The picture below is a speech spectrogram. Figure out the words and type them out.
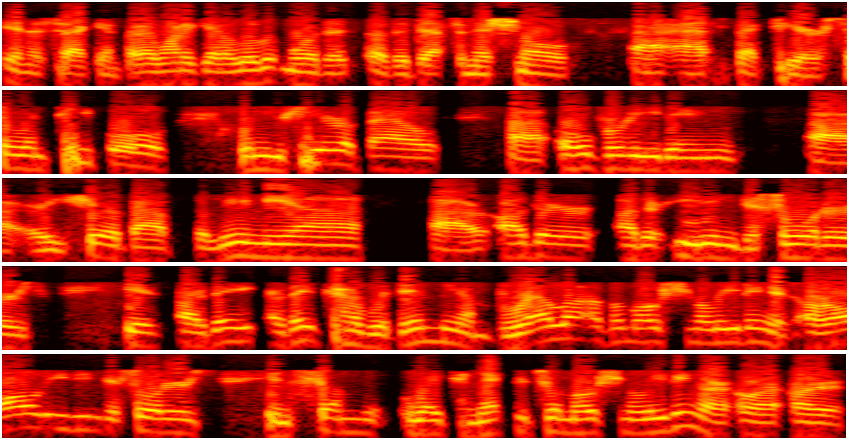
in a second, but I want to get a little bit more of the, of the definitional uh, aspect here. So when people, when you hear about uh, overeating, uh, or you hear about bulimia, uh, other other eating disorders, is are they are they kind of within the umbrella of emotional eating? Is are all eating disorders in some way connected to emotional eating, or or or,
